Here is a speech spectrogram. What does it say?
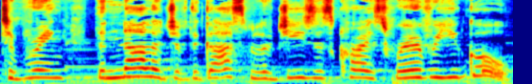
to bring the knowledge of the gospel of Jesus Christ wherever you go.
